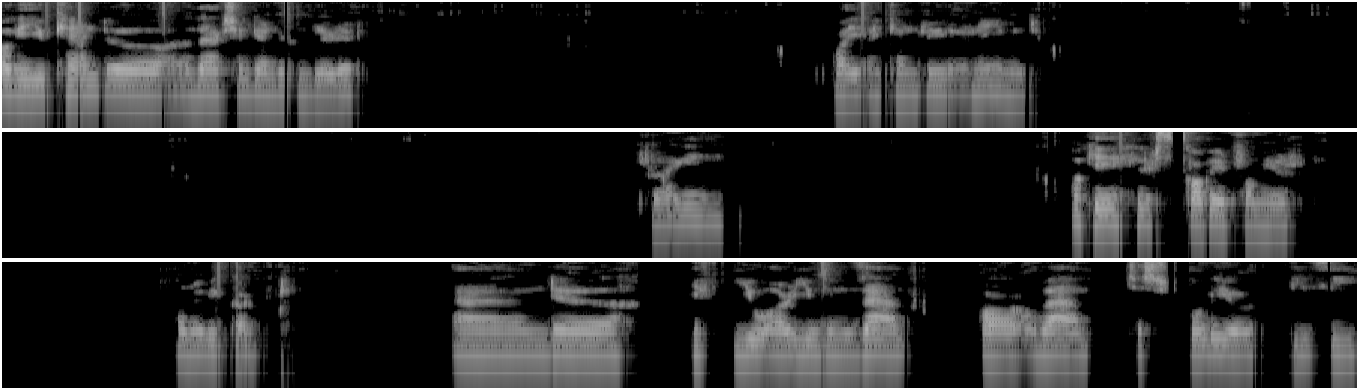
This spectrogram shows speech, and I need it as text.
Okay you can't uh, the action can be completed. Why i can rename it. Try again okay let's copy it from here. Or maybe cut. And uh, if you are using XAMPP or WAMP just go to your PC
